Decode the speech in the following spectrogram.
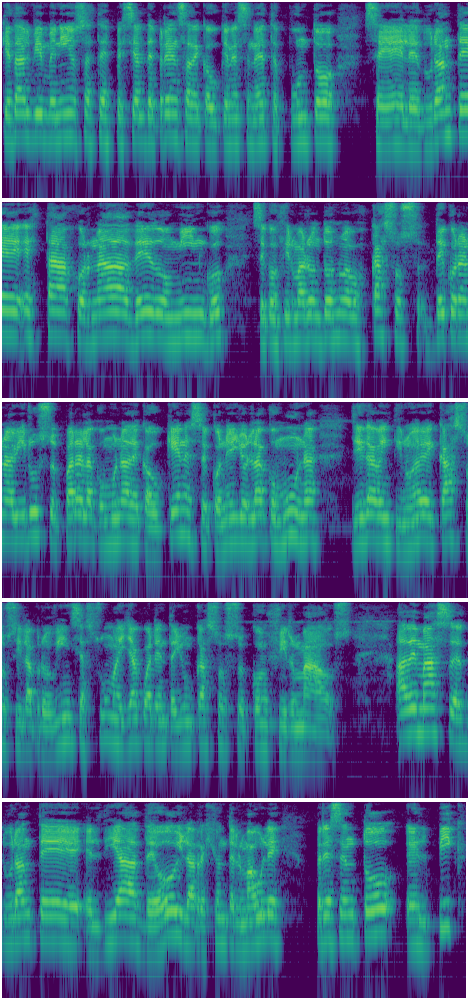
¿Qué tal? Bienvenidos a este especial de prensa de cauquenesenet.cl. Durante esta jornada de domingo se confirmaron dos nuevos casos de coronavirus para la comuna de Cauquenes. Con ello la comuna llega a 29 casos y la provincia suma ya 41 casos confirmados. Además, durante el día de hoy la región del Maule presentó el PIC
